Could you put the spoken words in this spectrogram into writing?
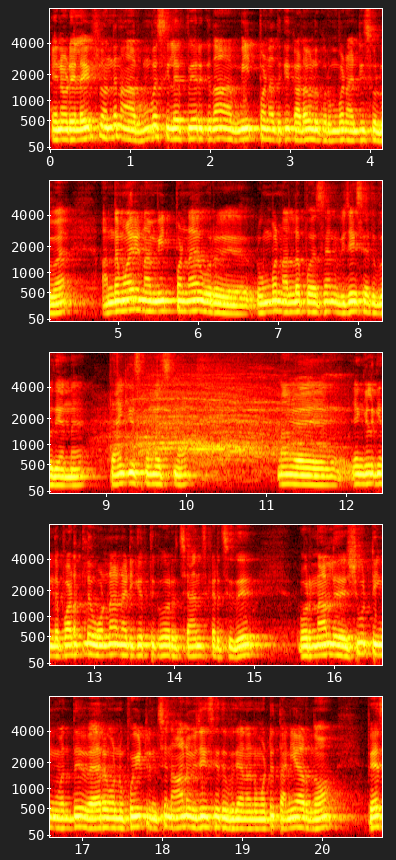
என்னுடைய லைஃப்பில் வந்து நான் ரொம்ப சில பேருக்கு தான் மீட் பண்ணதுக்கு கடவுளுக்கு ரொம்ப நன்றி சொல்லுவேன். அந்த மாதிரி நான் மீட் பண்ண ஒரு ரொம்ப நல்ல பர்சன் விஜய் சேதுபதி அண்ணன் தேங்க்யூ ஸோ மச்ண்ணா நாங்கள் எங்களுக்கு இந்த படத்தில் ஒன்றா நடிக்கிறதுக்கு ஒரு சான்ஸ் கிடச்சிது. ஒரு நாள் ஷூட்டிங் வந்து வேறு ஒன்று போயிட்டு இருந்துச்சு. நானும் விஜய் சேதுபதி அண்ணன் மட்டும் தனியாக இருந்தோம். பேச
